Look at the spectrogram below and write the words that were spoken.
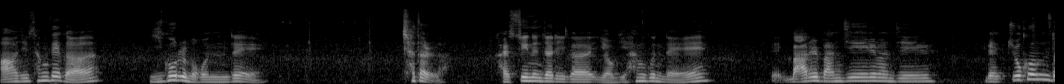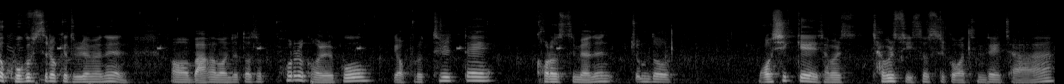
아 지금 상대가 이거를 먹었는데 차달라. 갈 수 있는 자리가 여기 한 군데. 네, 말을 만질만질. 네, 조금 더 고급스럽게 두려면은 어, 마가 먼저 떠서 포를 걸고 옆으로 틀 때 걸었으면은 좀 더 멋있게 잡을 수, 잡을 수 있었을 것 같은데. 자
